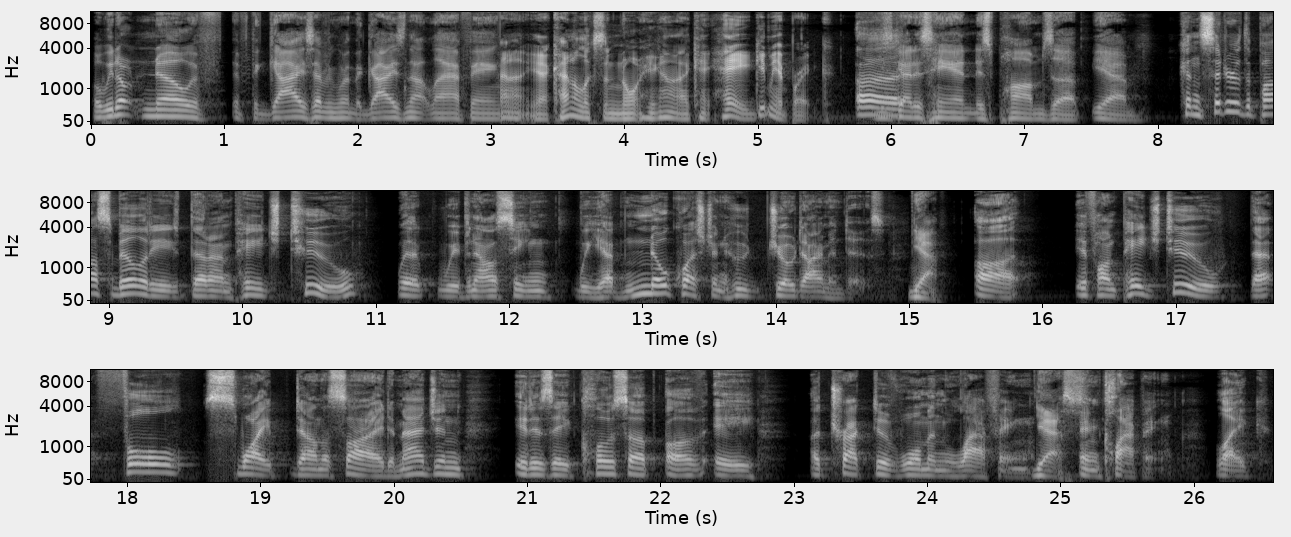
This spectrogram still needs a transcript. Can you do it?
but we don't know if if the guy's having fun, the guy's not laughing. Kinda, yeah, kind of looks annoying. He kind of like, hey, give me a break. Uh, he's got his hand, his palms up. Yeah, consider the possibility that on page two, we- we've now seen, we have no question who Joe Diamond is. yeah. uh, if on page two, that full swipe down the side, imagine it is a close up of a attractive woman laughing Yes. and clapping. Like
